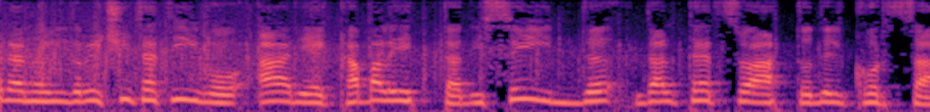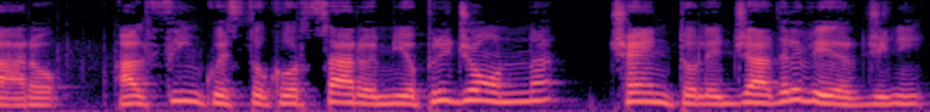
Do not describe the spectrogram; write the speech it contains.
Erano il recitativo aria e cabaletta di Seid dal terzo atto del Corsaro. Al fin questo Corsaro è mio prigion, cento leggiadre vergini,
